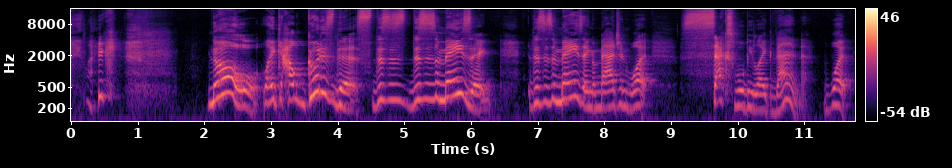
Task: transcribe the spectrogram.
like, no, like how good is this? This is this is amazing. This is amazing. Imagine what sex will be like then. What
